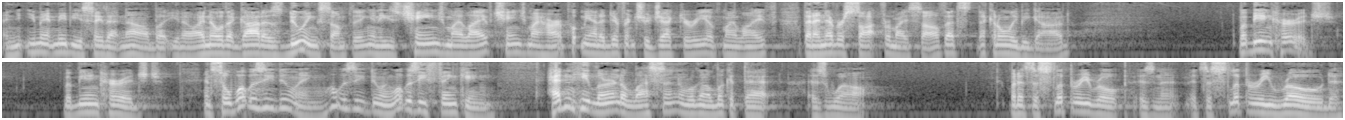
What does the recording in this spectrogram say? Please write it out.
And you may, maybe you say that now, but you know, I know that God is doing something and He's changed my life, changed my heart, put me on a different trajectory of my life that I never sought for myself. That's, that can only be God. But be encouraged. But be encouraged. And so, what was he doing? What was he doing? What was he thinking? Hadn't he learned a lesson? And we're going to look at that as well. But it's a slippery rope, isn't it? It's a slippery road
